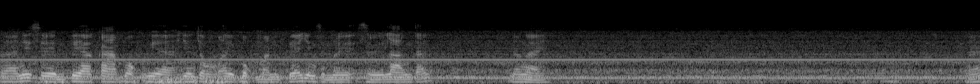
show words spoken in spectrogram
ហើយនេះសេរីអំពីអាការបុកវាយើងចង់ឲ្យបុកមិនអំពីយើងសម្រេសេរីឡើងទៅហ្នឹងហើយណា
